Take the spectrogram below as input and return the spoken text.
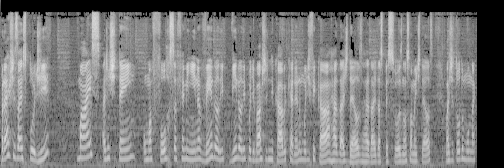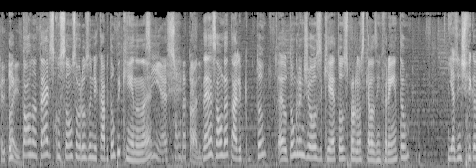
prestes a explodir, mas a gente tem uma força feminina vendo ali, vindo ali por debaixo de niqab, querendo modificar a realidade delas, a realidade das pessoas, não somente delas, mas de todo mundo naquele E país. torna até a discussão sobre o uso unicap tão pequena, né? Sim, é só um detalhe. né, só um detalhe, tão, é, o tão grandioso que é todos os problemas que elas enfrentam. E a gente fica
